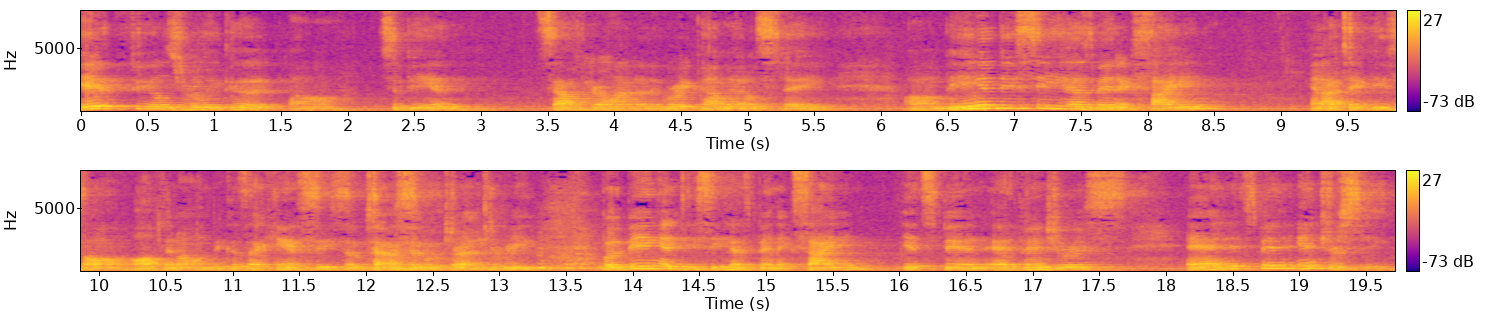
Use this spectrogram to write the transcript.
It feels really good uh, to be in South Carolina, the great Palmetto State. Um, being in DC has been exciting, and I take these all off and on because I can't see sometimes if I'm trying to read. But being in DC has been exciting, it's been adventurous, and it's been interesting.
